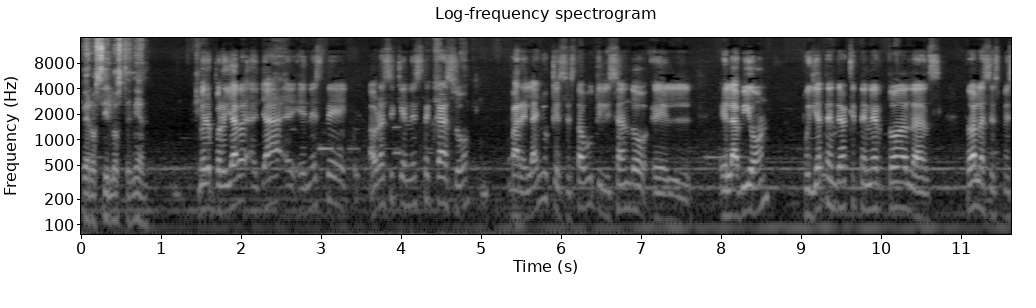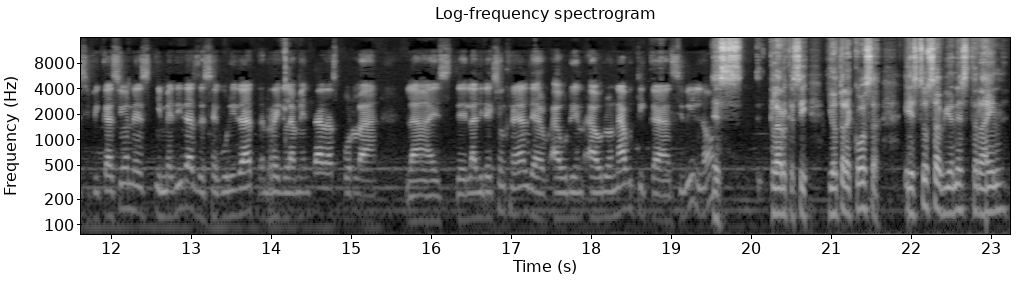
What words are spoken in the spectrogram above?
pero sí los tenían. Pero, pero ya, ya eh, en este, ahora sí que en este caso, para el año que se estaba utilizando el, el avión, pues ya tendría que tener todas las, todas las especificaciones y medidas de seguridad reglamentadas por la, la, este, la Dirección General de Aeronáutica Civil, ¿no? Es, claro que sí. Y otra cosa, estos aviones traen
